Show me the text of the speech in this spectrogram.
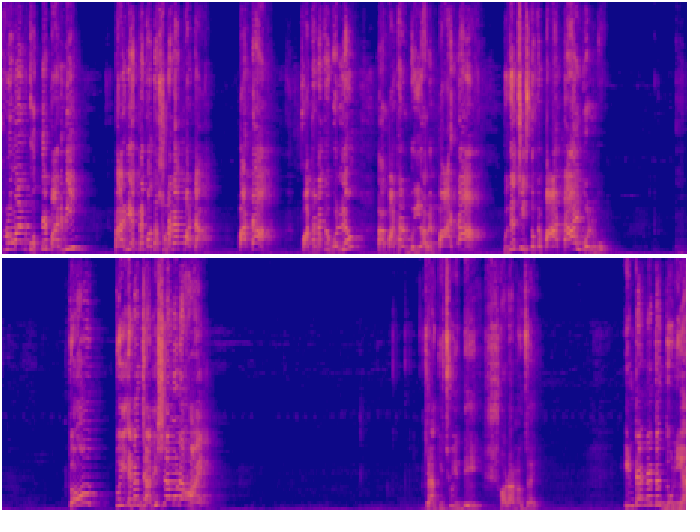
প্রমাণ করতে পারবি? পারবি? একটা কথা শোনা রাখ, পাটা। পাটা। পাঠাটাকে বললেও পাঠার বই হবে, পাটা। বুঝেছিস? তোকে পাটাই বলব। তো, তুই এটা জানিস না মনে হয়? যা কিছুই দে, সরানো যায়। ইন্টারনেটের দুনিয়া,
